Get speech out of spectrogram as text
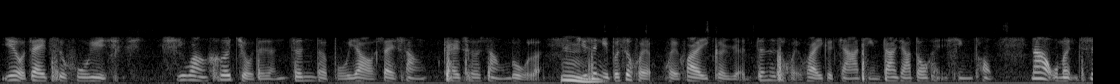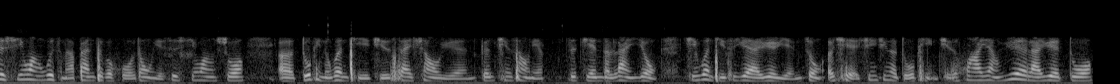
也有再一次呼吁。希望喝酒的人真的不要再上开车上路了。嗯，其实你不是毁毁坏了一个人，真的是毁坏一个家庭，大家都很心痛。那我们是希望为什么要办这个活动？也是希望说，呃，毒品的问题，其实在校园跟青少年之间的滥用，其实问题是越来越严重，而且新兴的毒品其实花样越来越多，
